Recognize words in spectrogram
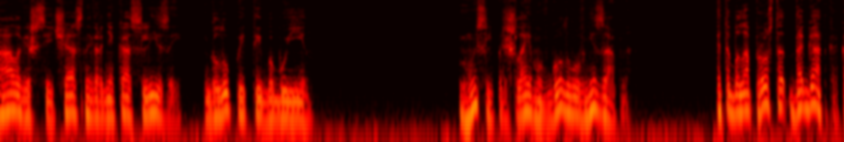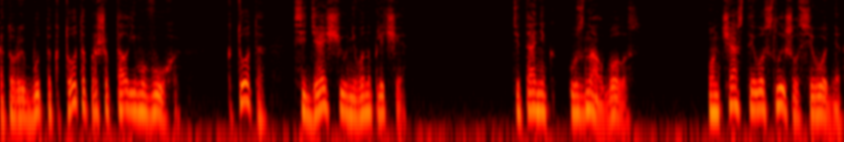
Алвиш сейчас наверняка с Лизой. Глупый ты бабуин. Мысль пришла ему в голову внезапно. Это была просто догадка, которую будто кто-то прошептал ему в ухо. Кто-то, сидящий у него на плече. Титаник узнал голос. Он часто его слышал сегодня.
